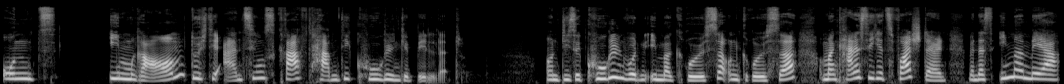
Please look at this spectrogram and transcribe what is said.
Und im Raum durch die Anziehungskraft haben die Kugeln gebildet. Und diese Kugeln wurden immer größer und größer. Und man kann es sich jetzt vorstellen, wenn das immer mehr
